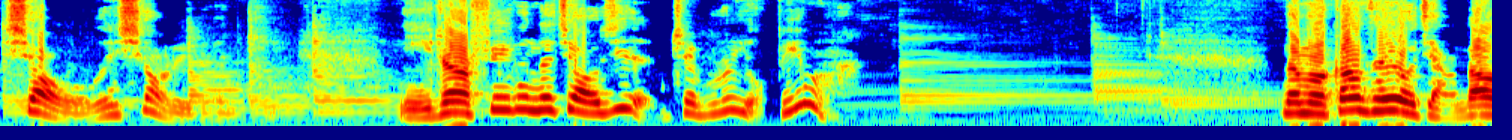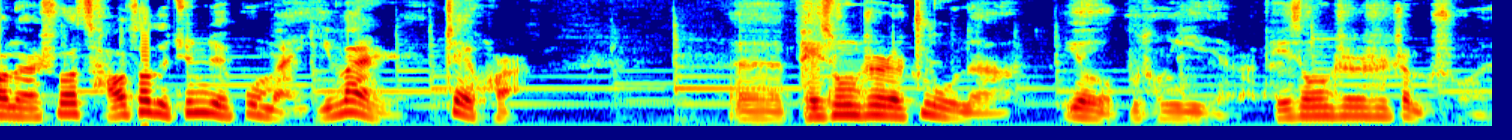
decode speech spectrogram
效果跟效率的问题。你这儿非跟他较劲，这不是有病吗？那么刚才又讲到呢，说曹操的军队不满一万人这块儿，呃，裴松之的注呢又有不同意见了。裴松之是这么说的：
